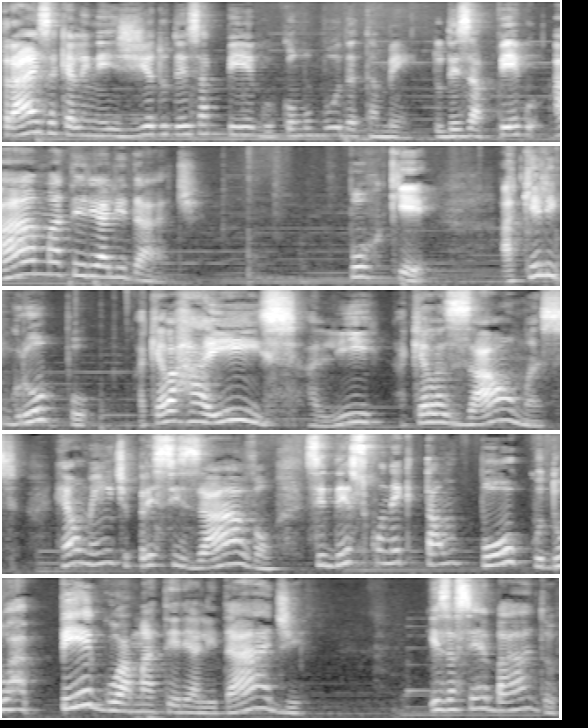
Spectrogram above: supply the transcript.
traz aquela energia do desapego, como Buda também, do desapego à materialidade. Por quê? Aquele grupo, aquela raiz ali, aquelas almas realmente precisavam se desconectar um pouco do apego à materialidade exacerbado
